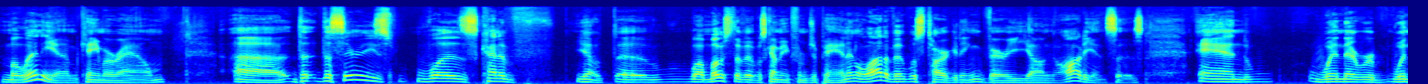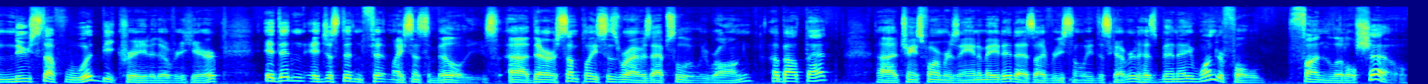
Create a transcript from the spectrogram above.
millennium came around uh, the, the series was kind of you know, uh, well, most of it was coming from Japan, and a lot of it was targeting very young audiences. And when there were when new stuff would be created over here it didn't it just didn't fit my sensibilities. Uh, there are some places where i was absolutely wrong about that. Uh, transformers animated as i've recently discovered has been a wonderful fun little show.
